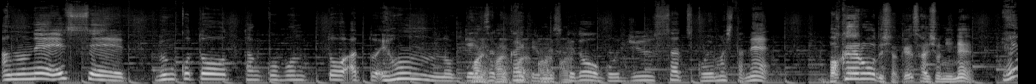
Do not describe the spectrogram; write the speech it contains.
あのねエッセイ文庫と単行本とあと絵本の原作書いてるんですけど50冊超えましたね。バカ野郎でしたっけ？最初にね。え？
